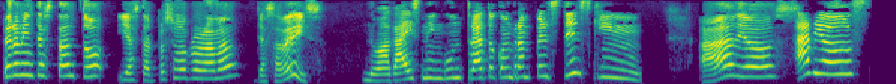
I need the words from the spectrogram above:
Pero mientras tanto, y hasta el próximo programa, ya sabéis. No hagáis ningún trato con Rampelstinsky. Adiós. Adiós.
